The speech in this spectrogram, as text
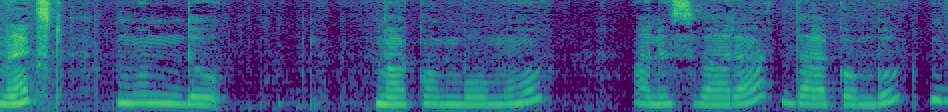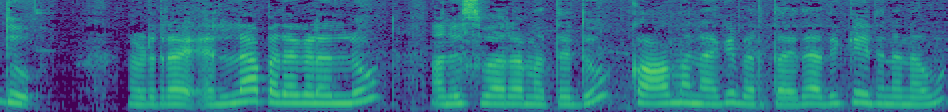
ನೆಕ್ಸ್ಟ್ ಮುಂದು. ಮಕೊಂಬು ಮು ಅನುಸ್ವಾರ ದ ದು. ನೋಡಿದ್ರೆ ಎಲ್ಲ ಪದಗಳಲ್ಲೂ ಅನುಸ್ವಾರ ಮತ್ತು ದು ಕಾಮನ್ ಆಗಿ ಬರ್ತಾ ಇದೆ. ಅದಕ್ಕೆ ಇದನ್ನು ನಾವು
